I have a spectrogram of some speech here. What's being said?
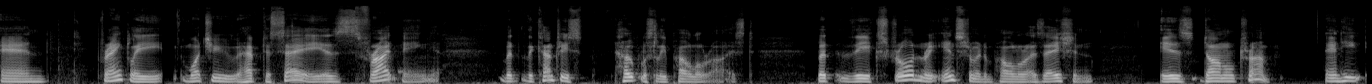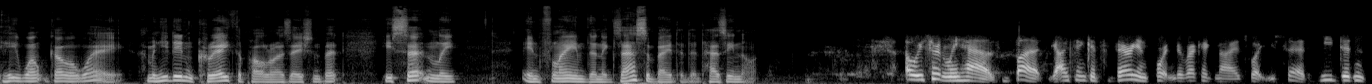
And frankly, what you have to say is frightening. But the country's hopelessly polarized. But the extraordinary instrument of polarization is Donald Trump, and he, he won't go away. I mean, he didn't create the polarization, but he certainly inflamed and exacerbated it, has he not? Oh, he certainly has. But I think it's very important to recognize what you said. He didn't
